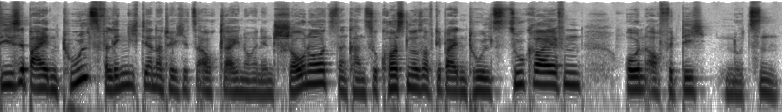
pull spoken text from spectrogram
Diese beiden Tools verlinke ich dir natürlich jetzt auch gleich noch in den Show Notes. Dann kannst du kostenlos auf die beiden Tools zugreifen und auch für dich nutzen.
